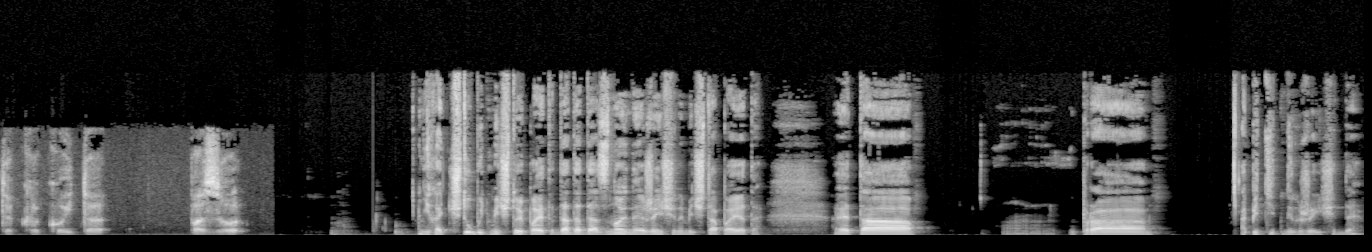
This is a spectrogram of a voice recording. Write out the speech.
Это какой-то позор? Не хочу быть мечтой поэта. Да-да-да, знойная женщина, мечта поэта. Это про аппетитных женщин, да?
